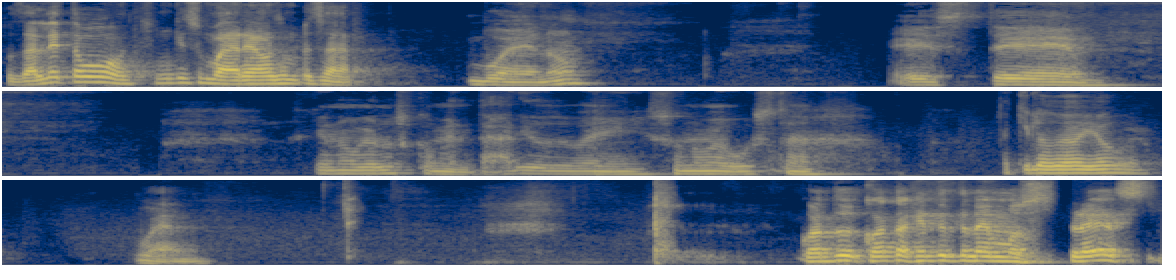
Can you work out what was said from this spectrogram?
Pues dale, Tobo, chingue su madre, vamos a empezar. Bueno. Este. Es que no veo los comentarios, güey. Eso no me gusta. Aquí los veo yo, güey. Bueno. ¿Cuánto- ¿Cuánta gente tenemos? ¿Tres?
